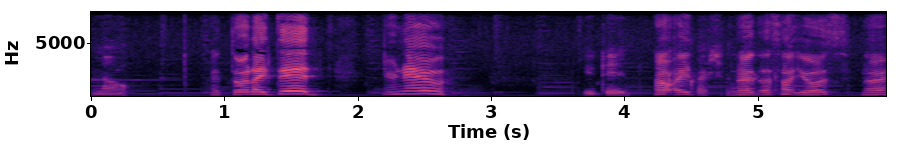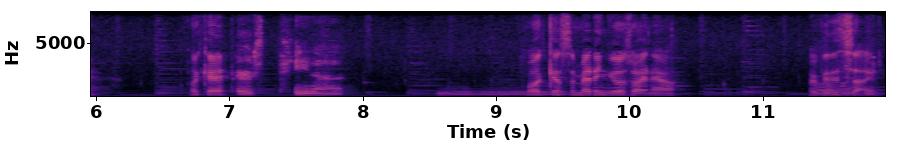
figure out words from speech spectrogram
No. I thought I did. You knew. You did? Oh, I Question no, mark? that's not yours. No. Okay. There's Peanut. Mm, Well, I guess I'm adding yours right now. Over Oh, this okay. side.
